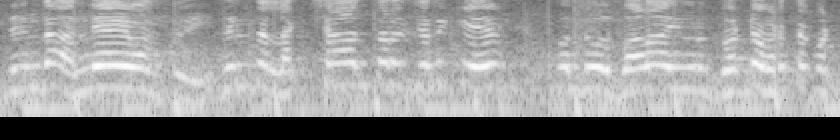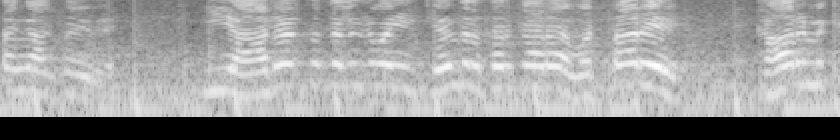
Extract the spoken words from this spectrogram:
ಇದರಿಂದ ಅನ್ಯಾಯವಾಗ್ತದೆ. ಇದರಿಂದ ಲಕ್ಷಾಂತರ ಜನಕ್ಕೆ ಒಂದು ಬಹಳ ಇವರು ದೊಡ್ಡ ಹೊಡೆತ ಕೊಟ್ಟಂಗೆ ಆಗ್ತಾ ಇದೆ. ಈ ಆಡಳಿತದಲ್ಲಿರುವ ಈ ಕೇಂದ್ರ ಸರ್ಕಾರ ಒಟ್ಟಾರೆ ಕಾರ್ಮಿಕ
